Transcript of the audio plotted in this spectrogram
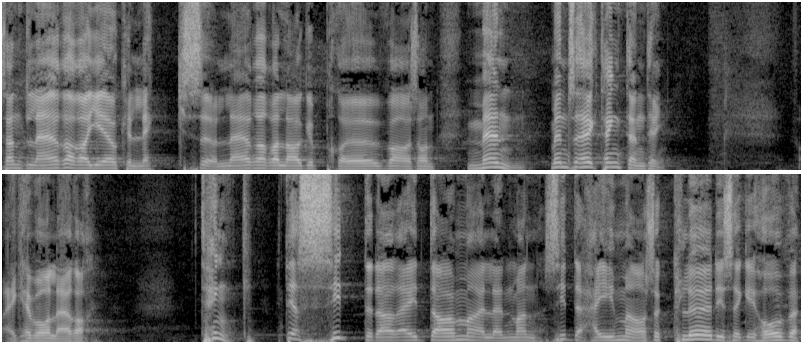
Sant? Lærere gir oss lekser, og lærere lager prøver og sånn. Men, men så har jeg tenkt en ting. For jeg har vært lærer. Tenk, der sitter der ei dame eller en mann sitter hjemme og så klør de seg i hodet.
